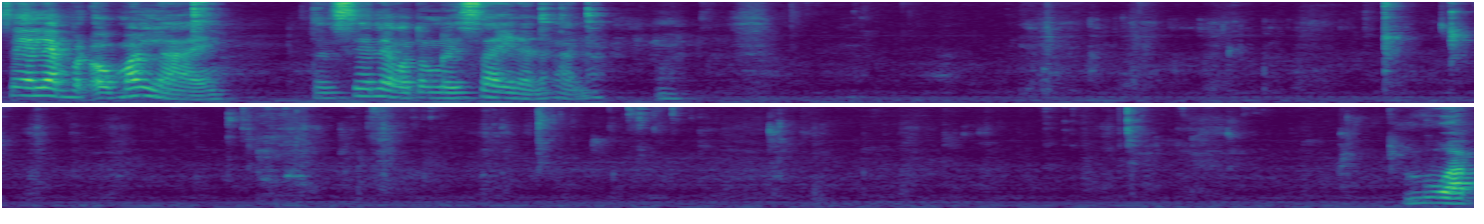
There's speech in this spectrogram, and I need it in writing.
แช่แล้วบัดออกมาหลาย แต่แช่แล้วก็ต้องเลยใส่แหละนะคะเนาะ บวบ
